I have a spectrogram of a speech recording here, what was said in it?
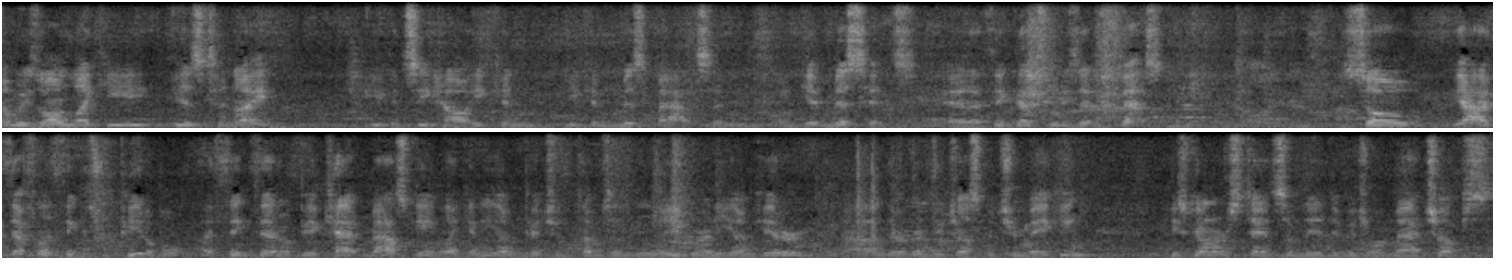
And he's on like he is tonight, you can see how he can he can miss bats and, and get miss hits. And I think that's when he's at his best. So yeah, I definitely think it's repeatable. I think that it'll be a cat and mouse game like any young pitcher that comes into the league or any young hitter. Uh, there are going to be adjustments you're making. He's going to understand some of the individual matchups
